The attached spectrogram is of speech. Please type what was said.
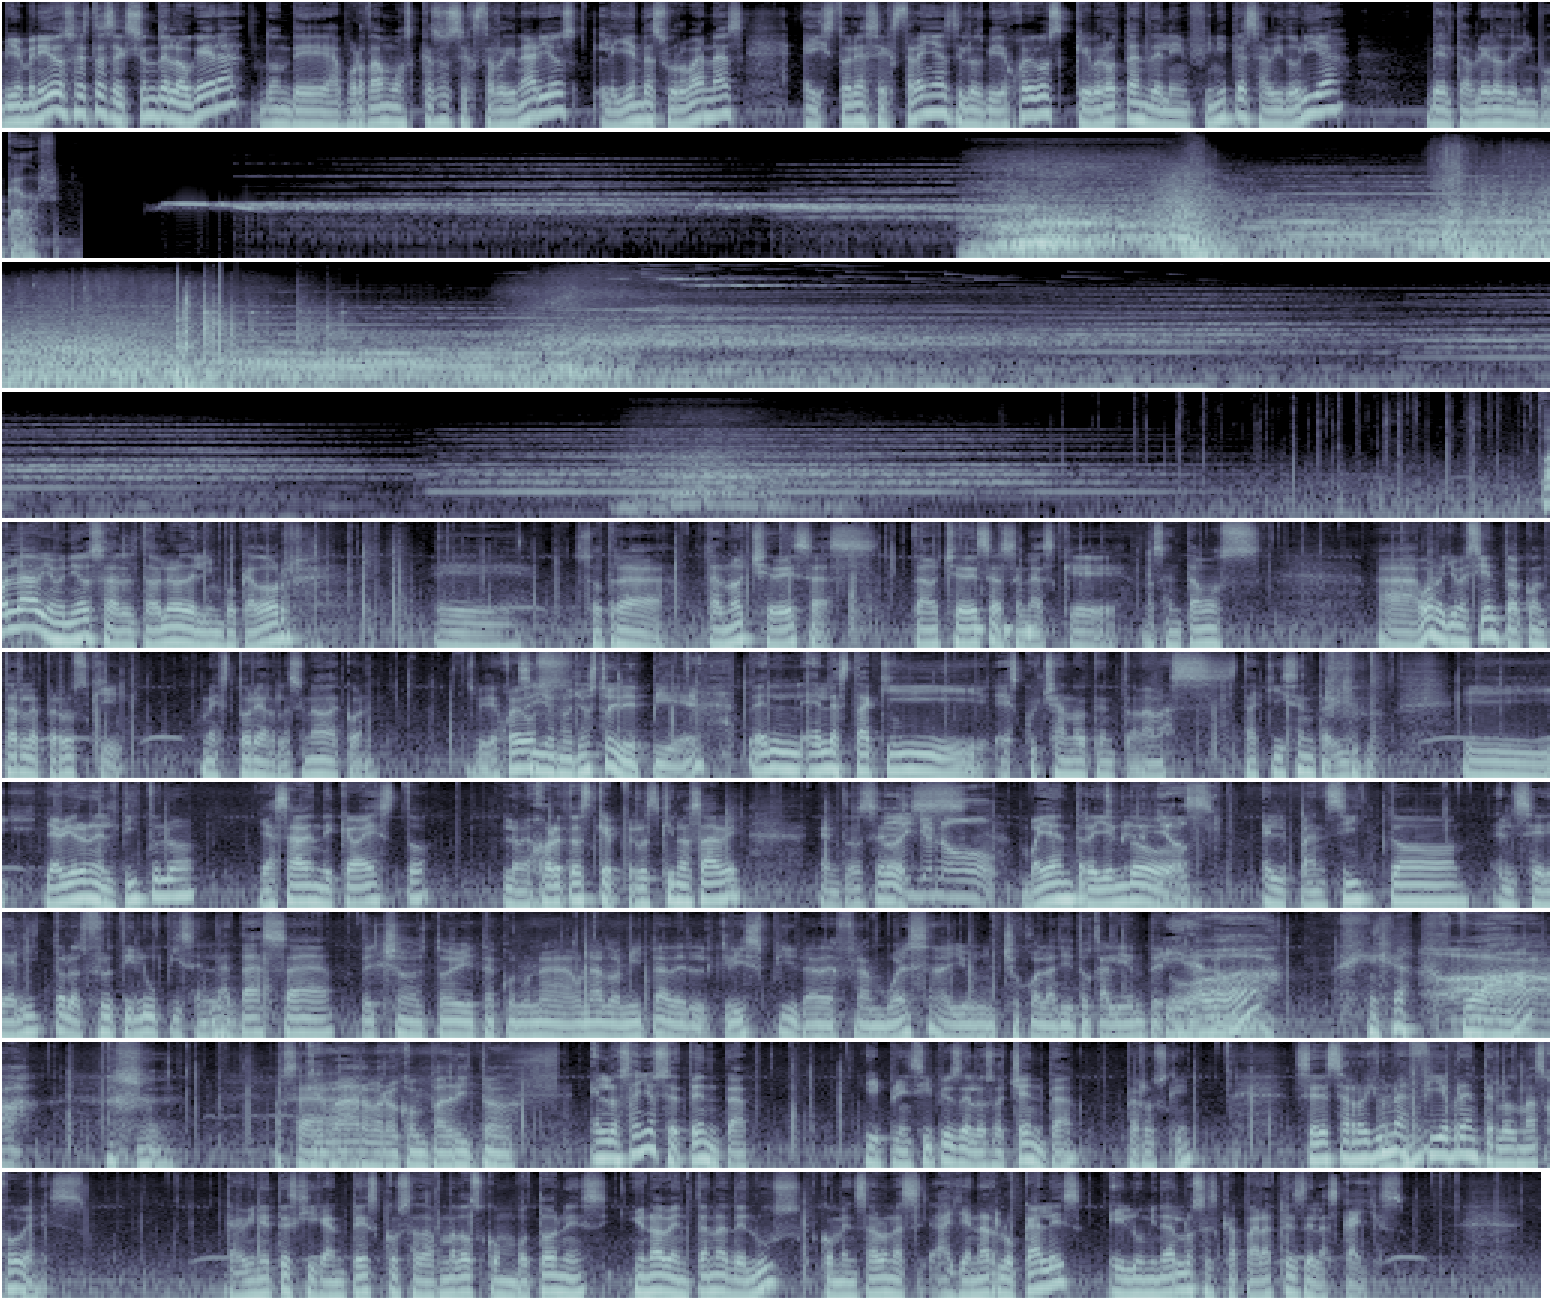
Bienvenidos a esta sección de la hoguera, donde abordamos casos extraordinarios, leyendas urbanas e historias extrañas de los videojuegos que brotan de la infinita sabiduría del tablero del invocador. Hola, bienvenidos al tablero del invocador. Eh, es otra, noche de esas, otra noche de esas en las que nos sentamos a, bueno, yo me siento a contarle a Perruski una historia relacionada con los videojuegos. Sí, yo no, yo estoy de pie. Él, él está aquí escuchando atento, nada más. Está aquí sentadito. y ya vieron el título, ya saben de qué va esto. Lo mejor de todo es que Perruski no sabe. Entonces, Ay, yo no. vayan trayendo el pancito, el cerealito, los frutilupis en la mm. taza. De hecho, estoy ahorita con una, una donita del crispy, la de frambuesa y un chocolatito caliente. Míralo. Oh. o sea, Qué bárbaro, compadrito. En los años 70 y principios de los 80, Perruski, se desarrolló una fiebre entre los más jóvenes. Gabinetes gigantescos adornados con botones y una ventana de luz comenzaron a, llenar locales e iluminar los escaparates de las calles.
